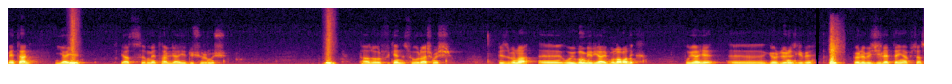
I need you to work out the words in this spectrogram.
metal yayı yatsı metal yayı düşürmüş. Daha doğrusu kendisi uğraşmış. Biz buna e, uygun bir yay bulamadık. Bu yayı e, gördüğünüz gibi Böyle bir jiletten yapacağız.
